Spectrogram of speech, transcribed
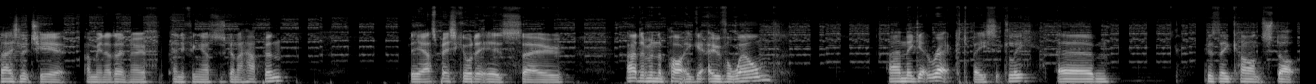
That is literally it. I mean, I don't know if anything else is going to happen. But yeah, that's basically what it is. So, Adam and the party get overwhelmed. And they get wrecked, basically. Um, because they can't stop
